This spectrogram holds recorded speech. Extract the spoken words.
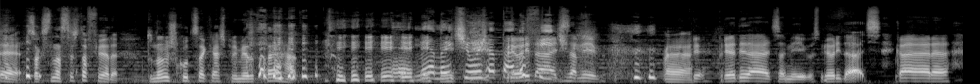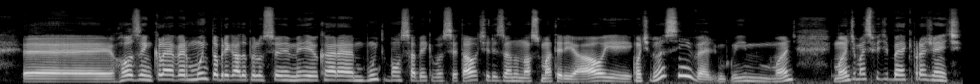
é, só que se na sexta-feira tu não escuta o Psycast primeiro, tu tá errado. É, meia-noite e um já tá no Prioridades, feed. amigo. É. Pri- Prioridades, amigos. Prioridades. Cara, é... Rosenclever, muito obrigado pelo seu e-mail, cara. É muito bom saber que você tá utilizando o nosso material e continue assim, velho. E mande, mande mais feedback pra gente.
